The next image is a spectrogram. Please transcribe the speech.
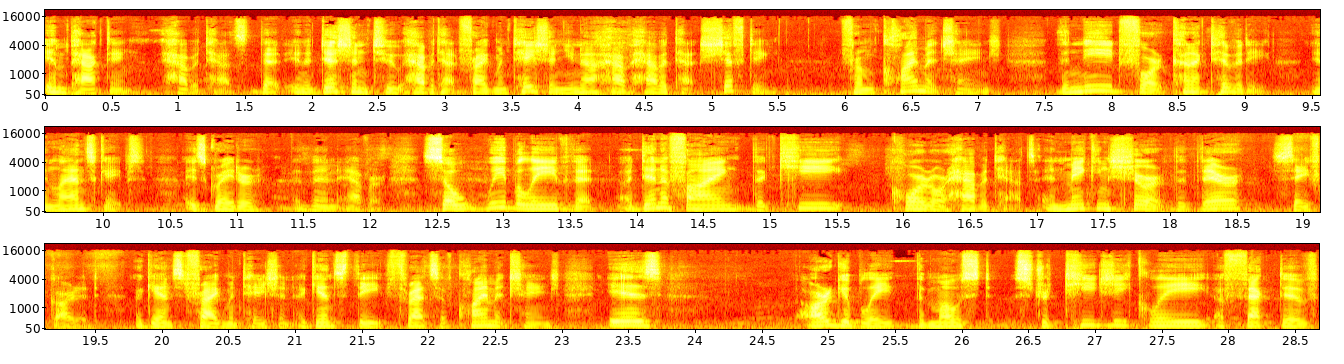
impacting habitats, that in addition to habitat fragmentation, you now have habitat shifting from climate change, the need for connectivity in landscapes is greater than ever. So we believe that identifying the key corridor habitats and making sure that they're safeguarded against fragmentation, against the threats of climate change, is arguably the most strategically effective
